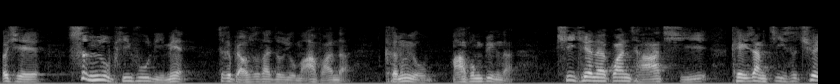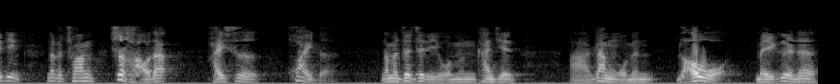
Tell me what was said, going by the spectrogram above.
而且渗入皮肤里面，这个表示它就有麻烦的，可能有麻风病的。七天的观察期可以让技师确定那个疮是好的还是坏的。那么在这里我们看见啊，让我们老我每个人的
